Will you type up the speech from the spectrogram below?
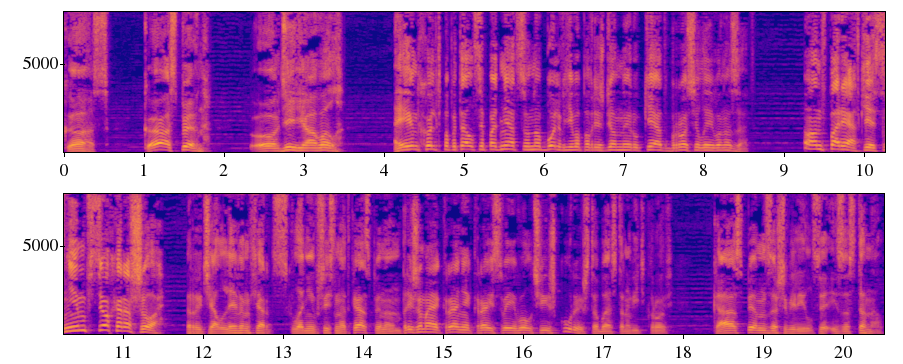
«Кас! Каспин! О, дьявол!» Эйнхольд попытался подняться, но боль в его поврежденной руке отбросила его назад. «Он в порядке, с ним все хорошо!» — рычал Левенхард, склонившись над Каспином, прижимая к ране край своей волчьей шкуры, чтобы остановить кровь. Каспин зашевелился и застонал.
